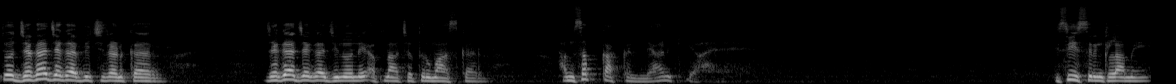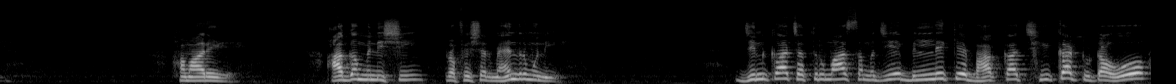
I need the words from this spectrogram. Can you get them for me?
जो जगह जगह विचरण कर जगह जगह जिन्होंने अपना चतुर्मास कर, हम सबका कल्याण किया है। इसी श्रृंखला में हमारे आगम निशी प्रोफेसर महेंद्र मुनि, जिनका चतुर्मास समझिए बिल्ली के भाग का छीका टूटा हो,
